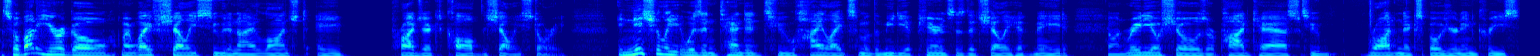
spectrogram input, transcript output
So, about a year ago, my wife Shelly Sood and I launched a project called The Shelly Story. Initially, it was intended to highlight some of the media appearances that Shelly had made on radio shows or podcasts to broaden exposure and increase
